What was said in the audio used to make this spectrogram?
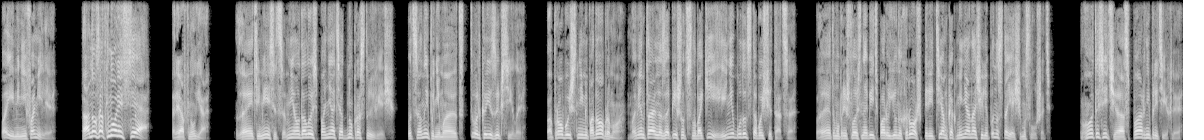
по имени и фамилии. «А ну заткнулись все!» — рявкнул я. За эти месяцы мне удалось понять одну простую вещь. Пацаны понимают только язык силы. Попробуешь с ними по-доброму, моментально запишут слабаки и не будут с тобой считаться. Поэтому пришлось набить пару юных рож перед тем, как меня начали по-настоящему слушать. Вот и сейчас парни притихли.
